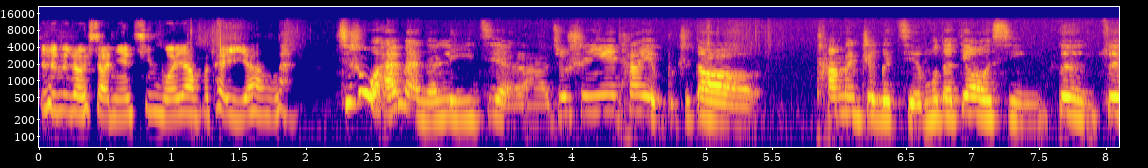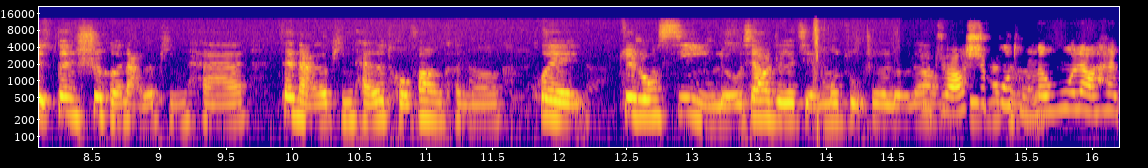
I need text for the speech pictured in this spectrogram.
就是那种小年轻模样不太一样了。其实我还蛮能理解啦，就是因为他也不知道他们这个节目的调性更最更适合哪个平台，在哪个平台的投放可能会。最终吸引流向这个节目组这个流量，主要是不同的物料，它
